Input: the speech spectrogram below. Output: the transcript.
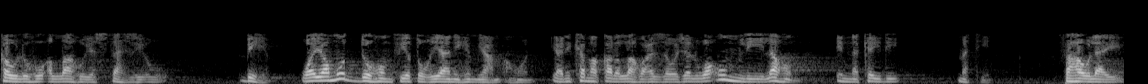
قوله الله يستهزئ بهم ويمدهم في طغيانهم يعمهون. يعني كما قال الله عز وجل وأملي لهم إن كيدي متين. فهؤلاء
